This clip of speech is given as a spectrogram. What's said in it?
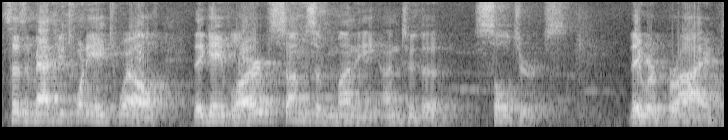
says in Matthew 28 12, they gave large sums of money unto the soldiers. They were bribed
